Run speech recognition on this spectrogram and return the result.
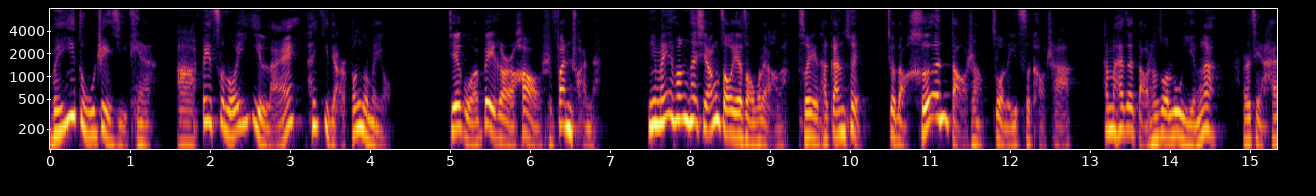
唯独这几天啊，菲茨罗伊一来，他一点风都没有。结果贝格尔号是帆船的，你没风，他想走也走不了了。所以他干脆就到和恩岛上做了一次考察。他们还在岛上做露营啊，而且还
